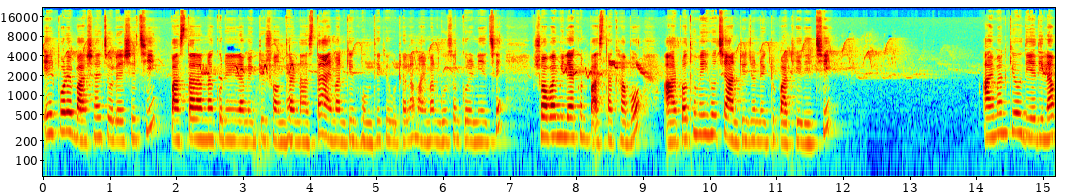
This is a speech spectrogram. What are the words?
এরপরে বাসায় চলে এসেছি। পাস্তা রান্না করে নিলাম একটু সন্ধ্যার নাস্তা। আইমানকে ঘুম থেকে উঠালাম। আইমান গোসল করে নিয়েছে। সবাই মিলে এখন পাস্তা খাব। আর প্রথমেই হচ্ছে আন্টির জন্য একটু পাঠিয়ে দিচ্ছি। আইমানকেও দিয়ে দিলাম।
